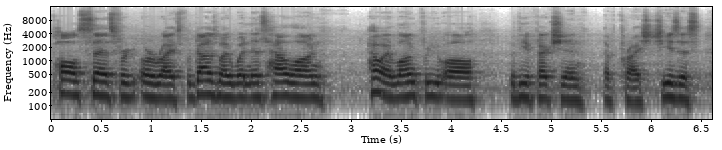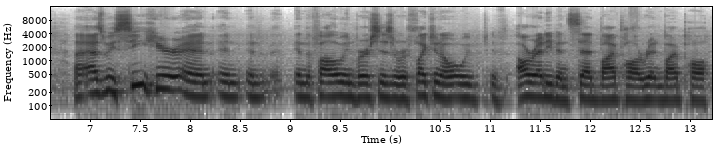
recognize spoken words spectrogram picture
Paul says, for, or writes, For God is my witness, how long, how I long for you all with the affection of Christ Jesus. Uh, as we see here and in, in, in, the following verses and reflecting on what we've already been said by Paul, written by Paul,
